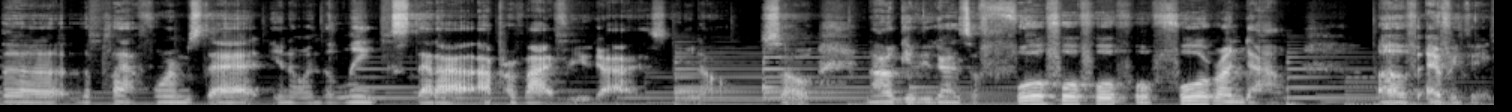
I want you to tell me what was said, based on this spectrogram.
the the platforms that you know and the links that I, I provide for you guys. You know, so and I'll give you guys a full, full, full, full, full rundown of everything.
